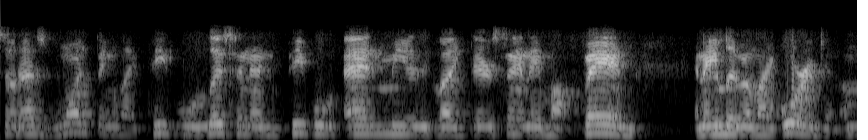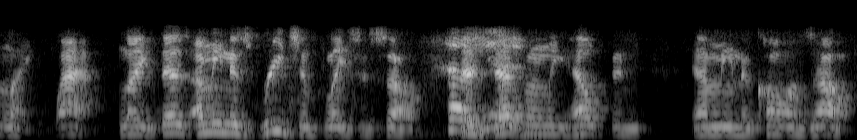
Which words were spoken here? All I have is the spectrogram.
So that's one thing. Like people listen and people and me like they're saying they my fan and they live in like Oregon. I'm like, wow. Like there's, I mean, it's reaching places. So Hell that's yeah. definitely helping. I mean, the cause out.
